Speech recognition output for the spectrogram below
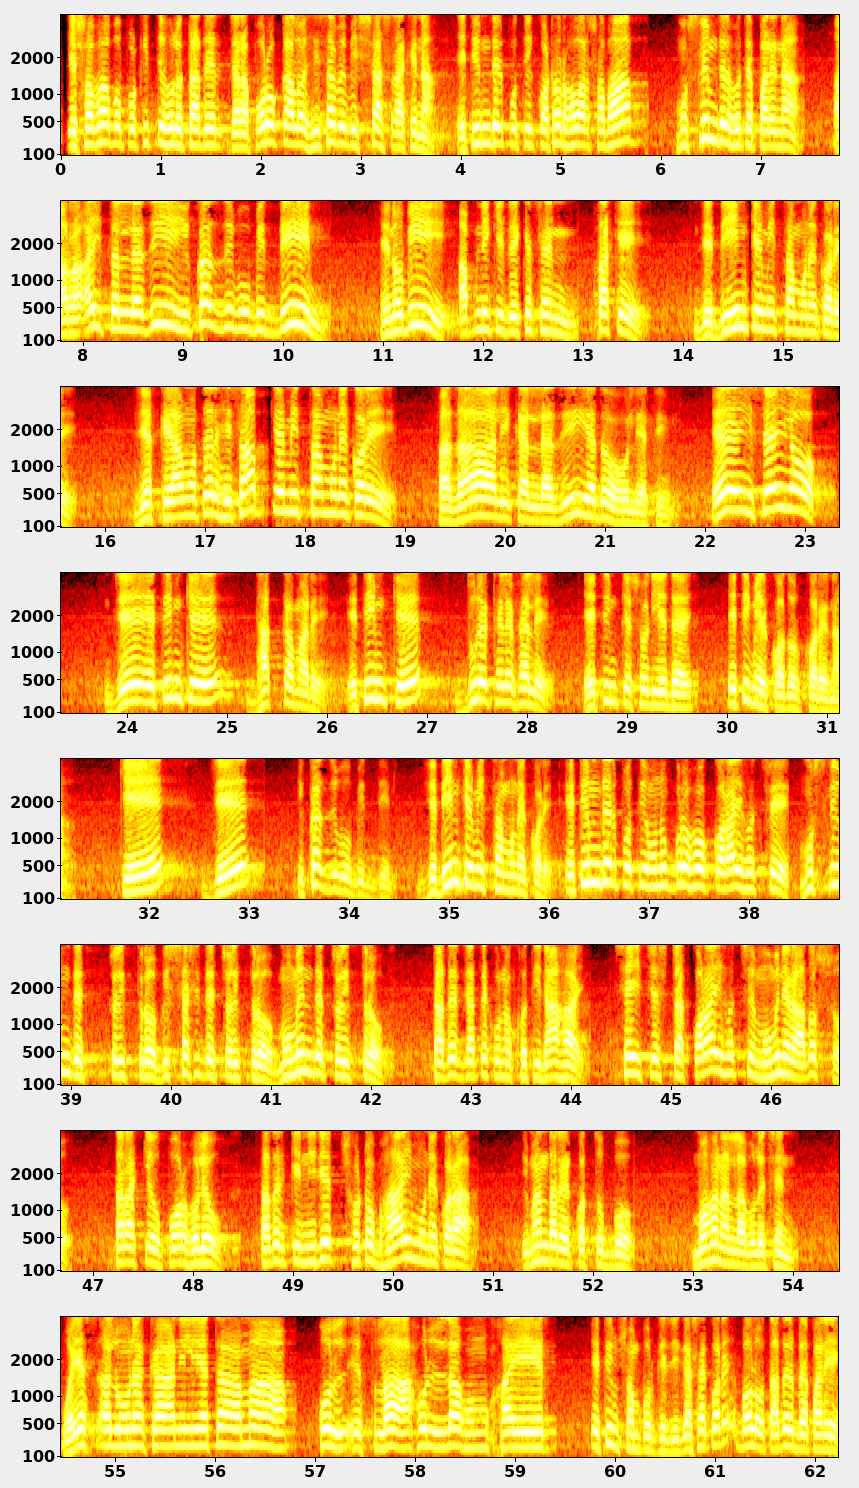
এ স্বভাব ও প্রকৃতি হলো তাদের যারা পরকাল হিসাবে বিশ্বাস রাখে না। এতিমদের প্রতি কঠোর হওয়ার স্বভাব মুসলিমদের হতে পারে না। আর বিদ্দিন। হে আপনি কি দেখেছেন তাকে যে দিনকে মিথ্যা মনে করে, যে কেয়ামতের হিসাবকে মিথ্যা মনে করে? এই সেই লোক যে এতিমকে ধাক্কা মারে, এতিমকে দূরে ঠেলে ফেলে, এতিমকে সরিয়ে দেয়, এতিমের কদর করে না। কে? যে ইকাজবু বিদ্দিন। যে দিনকে মিথ্যা মনে করে। এতিমদের প্রতি অনুগ্রহ করাই হচ্ছে মুসলিমদের চরিত্র, বিশ্বাসীদের চরিত্র, মোমেনদের চরিত্র। তাদের যাতে কোনো ক্ষতি না হয়, সেই চেষ্টা করাই হচ্ছে মুমিনের আদর্শ। তারা কেউ পর হলেও তাদেরকে নিজের ছোট ভাই মনে করা ইমানদারের কর্তব্য। মহান আল্লাহ বলেছেন আনিল ইয়াতামা, কুল ইসলাহুল লাহুম খায়র এতিম সম্পর্কে জিজ্ঞাসা করে, বলো তাদের ব্যাপারে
